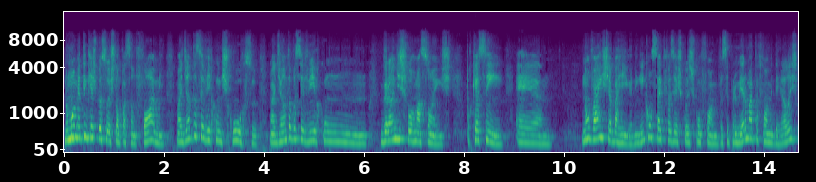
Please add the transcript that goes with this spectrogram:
no momento em que as pessoas estão passando fome, não adianta você vir com discurso, não adianta você vir com grandes formações, porque assim, é, não vai encher a barriga, ninguém consegue fazer as coisas com fome. Você primeiro mata a fome delas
